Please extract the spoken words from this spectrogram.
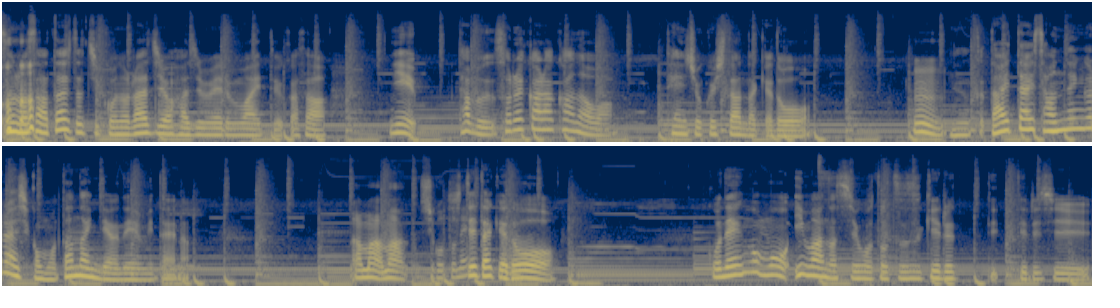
そのさ私たちこのラジオ始める前っていうかさに多分それからかなは転職したんだけどうん。なん。か大体3年ぐらいしか持たないんだよねみたいな。あまあまあ仕事ね。してたけど、5年後も今の仕事続けるって言ってるし、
